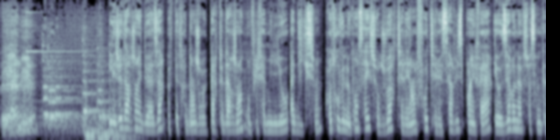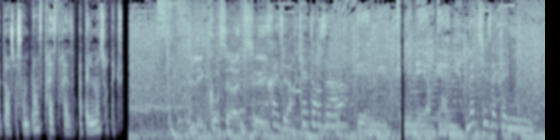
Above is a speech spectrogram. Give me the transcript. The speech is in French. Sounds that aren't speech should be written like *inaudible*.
PMU Les jeux d'argent et de hasard peuvent être dangereux. Perte d'argent, conflits familiaux, addiction. Retrouvez nos conseils sur joueurs-info-service.fr et au 09 74 75 13 13. Appel non surtaxé. Les courses RMC. 13h, 14h. PMU, les meilleurs gagnent. Mathieu Zaccani.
